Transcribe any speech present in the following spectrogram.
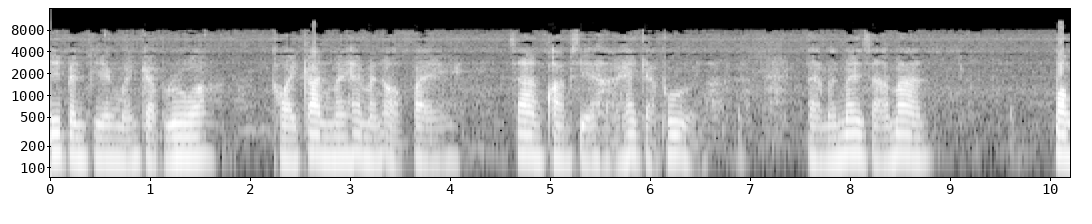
นี้เป็นเพียงเหมือนกับรั้ว คอยกั้นไม่ให้มันออกไป สร้างความเสียหายให้แก่ผู้อื่น แต่มันไม่สามารถป้อง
